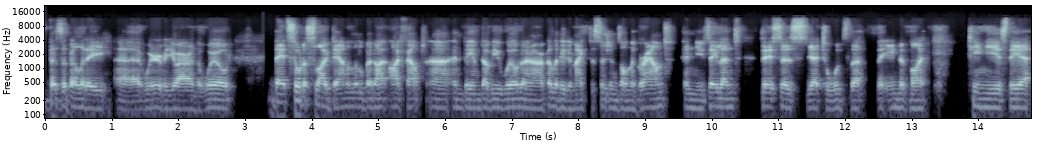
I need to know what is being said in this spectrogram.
visibility uh, wherever you are in the world, that sort of slowed down a little bit. I, I felt uh, in BMW world and our ability to make decisions on the ground in New Zealand versus yeah towards the the end of my 10 years there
